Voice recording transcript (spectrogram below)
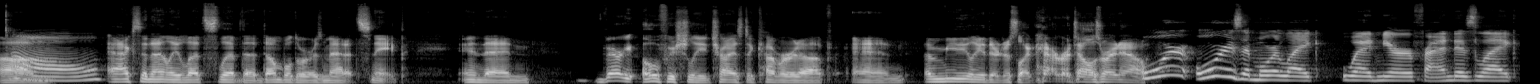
um, accidentally lets slip that Dumbledore is mad at Snape, and then very oafishly tries to cover it up, and immediately they're just like, "Hagrid, tell us right now." Or or is it more like when your friend is like,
